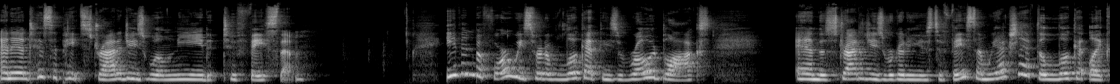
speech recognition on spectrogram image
and anticipate strategies we'll need to face them. Even before we sort of look at these roadblocks and the strategies we're going to use to face them, we actually have to look at like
